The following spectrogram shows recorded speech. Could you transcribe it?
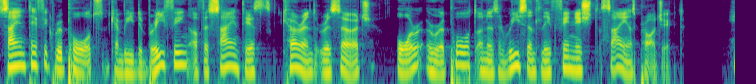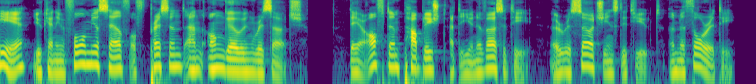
Scientific reports can be the briefing of a scientist's current research or a report on a recently finished science project. Here you can inform yourself of present and ongoing research. They are often published at a university, a research institute, an authority,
